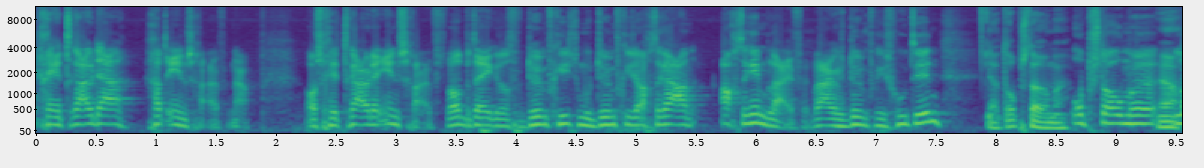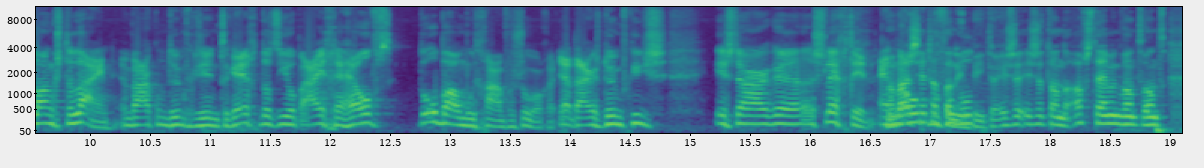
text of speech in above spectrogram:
Geertruida gaat inschuiven. Nou, als Geertruida inschuift, wat betekent dat voor Dumfries? Moet Dumfries achteraan, achterin blijven. Waar is Dumfries goed in? Ja, het opstomen. Opstomen langs de lijn. En waar komt Dumfries in terecht? Dat hij op eigen helft de opbouw moet gaan verzorgen. Ja, daar is Dumfries is daar uh, slecht in. En maar waar zit dat dan in, Pieter? Is, is het dan de afstemming? Want, want kijk,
